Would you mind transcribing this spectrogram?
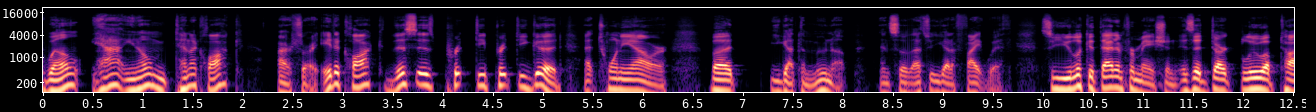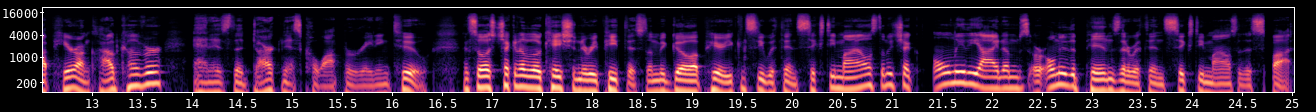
well, yeah, you know, 10 o'clock, or sorry, 8 o'clock, this is pretty, pretty good at 20 hour. But you got the moon up. And so that's what you got to fight with. So you look at that information. Is it dark blue up top here on cloud cover? And is the darkness cooperating too? And so let's check another location to repeat this. Let me go up here. You can see within 60 miles. Let me check only the items or only the pins that are within 60 miles of this spot.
